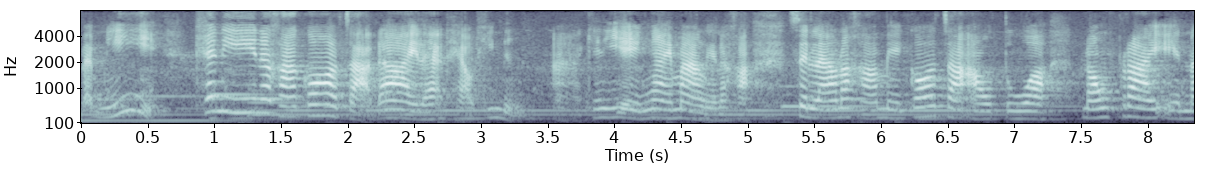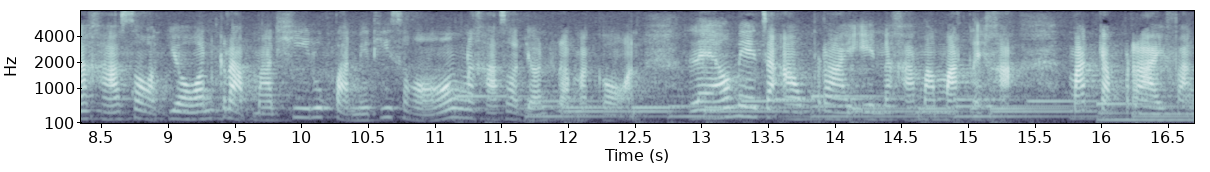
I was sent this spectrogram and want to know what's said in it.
แบบนี้แค่นี้นะคะก็จะได้และแถวที่หนึ่งอ่าแค่นี้เองง่ายมากเลยนะคะ เสร็จแล้วนะคะเมย์ก็จะเอาตัวน้องปลายเอ็นนะคะ สอดย้อนกลับมาที่ลูกปัดเมย์ที่สองนะคะ สอดย้อนกลับมาก่อน แล้วเมย์จะเอาปลายเอ็นนะคะ มามัดเลยค่ะ มัดกับปลายฝั่ง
